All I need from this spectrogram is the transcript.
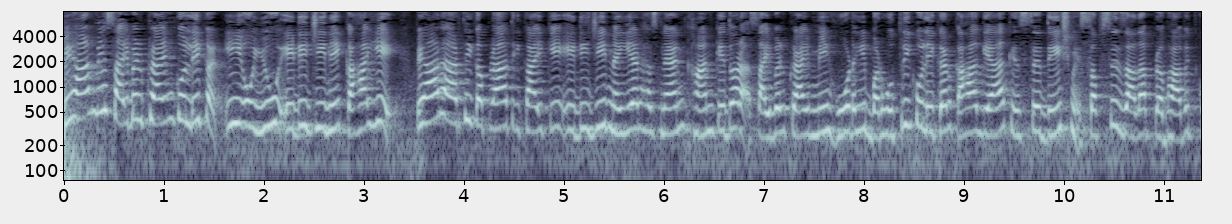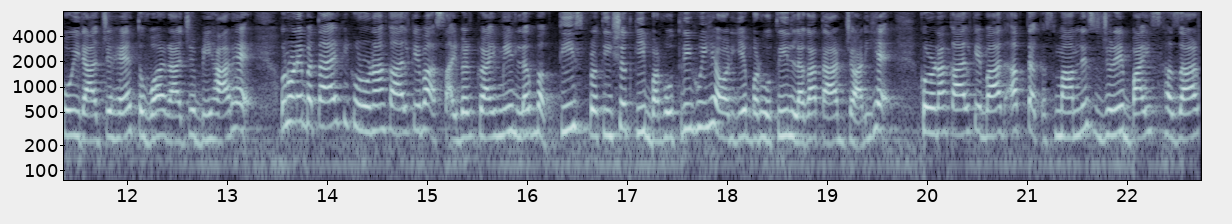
बिहार में साइबर क्राइम को लेकर ईओयू एडीजी ने कहा ये। बिहार आर्थिक अपराध इकाई के एडीजी नैयर हसनैन खान के द्वारा साइबर क्राइम में हो रही बढ़ोतरी को लेकर कहा गया कि इससे देश में सबसे ज़्यादा प्रभावित कोई राज्य है तो वह राज्य बिहार है। उन्होंने बताया कि कोरोना काल के बाद साइबर क्राइम में लगभग तीस प्रतिशत की बढ़ोतरी हुई है और ये बढ़ोतरी लगातार जारी है। कोरोना काल के बाद अब तक इस मामले से जुड़े बाईस हज़ार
